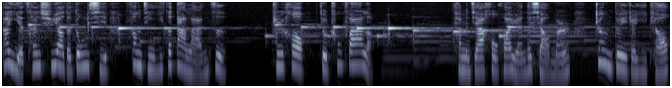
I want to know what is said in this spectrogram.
把野餐需要的东西放进一个大篮子，之后就出发了。他们家后花园的小门正对着一条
